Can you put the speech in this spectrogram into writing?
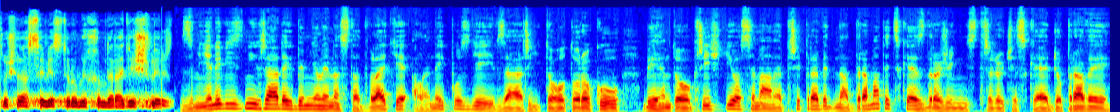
což je zase věc, kterou bychom neradě šli. Změny v jízdních řádech by měly nastat v létě, ale nejpozději v září tohoto roku. Během toho příštího se máme připravit na dramatické zdražení středočeské dopravy.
